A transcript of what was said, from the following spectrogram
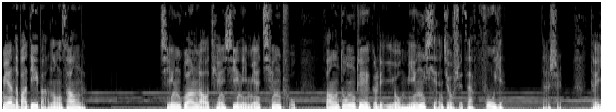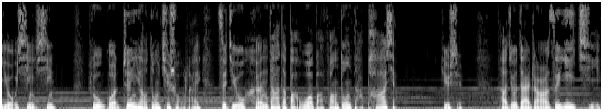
免得把地板弄脏了。”尽管老田心里面清楚，房东这个理由明显就是在敷衍，但是他有信心，如果真要动起手来，自己有很大的把握把房东打趴下。于是，他就带着儿子一起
